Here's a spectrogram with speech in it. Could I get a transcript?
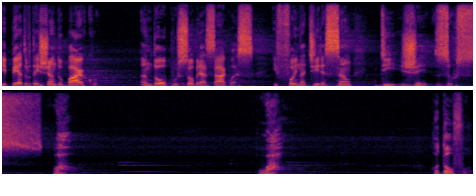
E Pedro, deixando o barco, andou por sobre as águas e foi na direção de Jesus. Uau! Uau! Rodolfo,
